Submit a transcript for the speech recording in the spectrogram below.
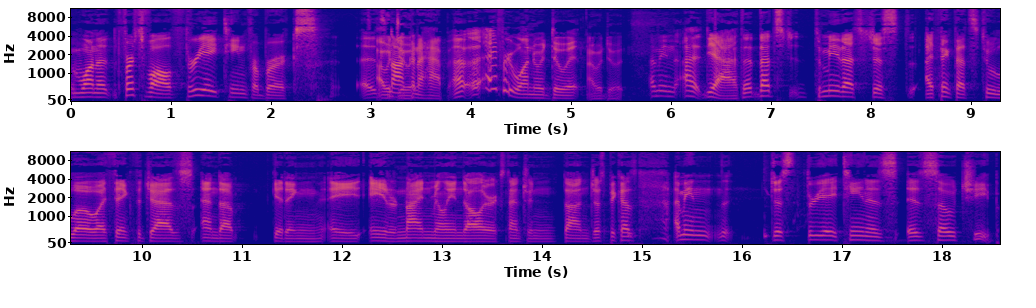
to first of all, three eighteen for Burks. It's not do it. going to happen. Uh, everyone would do it. I would do it. I mean, I, yeah, that, that's to me. That's just. I think that's too low. I think the Jazz end up getting a eight or nine million dollar extension done just because. I mean, just three eighteen is is so cheap.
